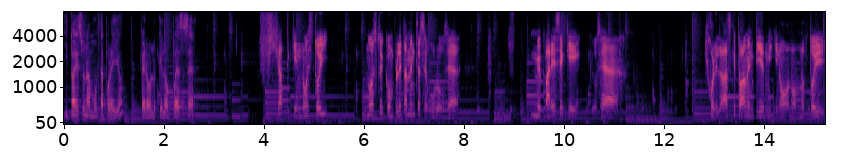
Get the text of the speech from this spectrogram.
y pagues una multa por ello, pero lo que lo puedes hacer. Fíjate que no estoy, no estoy completamente seguro, o sea, me parece que, o sea, híjole, la verdad es que te voy a mentir, Miki, no, no, no estoy,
